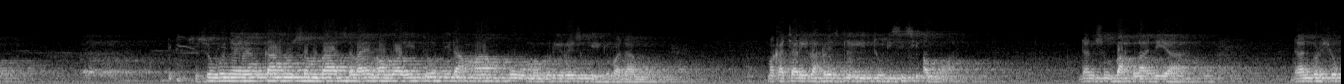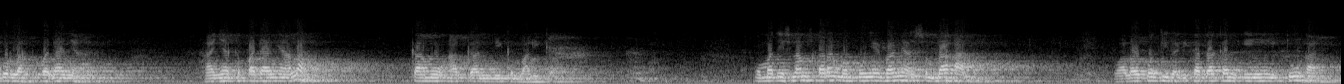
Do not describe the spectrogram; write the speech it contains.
Sesungguhnya yang kamu sembah selain Allah itu tidak mampu memberi rezeki kepadamu. Maka carilah rezeki itu di sisi Allah. Dan sembahlah dia. Dan bersyukurlah kepadanya. Hanya kepadanya lah kamu akan dikembalikan. Umat Islam sekarang mempunyai banyak sembahan. Walaupun tidak dikatakan ini Tuhan.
